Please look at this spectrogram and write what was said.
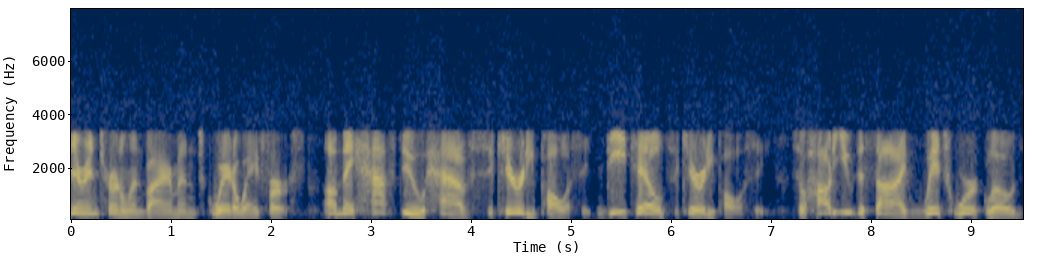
their internal environment squared away first. Um, they have to have security policy, detailed security policy. So, how do you decide which workloads,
